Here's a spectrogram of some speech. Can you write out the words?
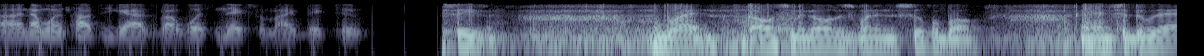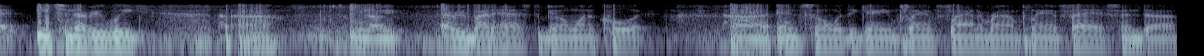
uh, and I want to talk to you guys about what's next for Mike Vick too. season. But the ultimate goal is winning the Super Bowl. And to do that each and every week, uh, you know, everybody has to be on one accord, uh, in tune with the game, playing, flying around, playing fast. And uh,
